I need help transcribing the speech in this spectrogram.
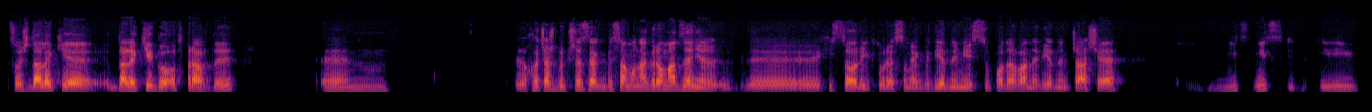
coś dalekie, dalekiego od prawdy chociażby przez jakby samo nagromadzenie y, historii, które są jakby w jednym miejscu podawane w jednym czasie. Nic, nic, I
